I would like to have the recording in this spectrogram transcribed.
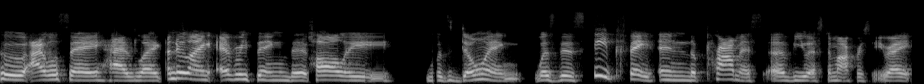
who I will say has like underlying everything that Pauli was doing was this deep faith in the promise of US democracy, right?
